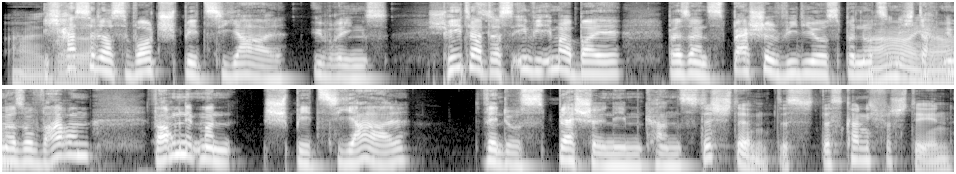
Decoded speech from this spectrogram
Also. Ich hasse das Wort Spezial übrigens. Peter hat das irgendwie immer bei, bei seinen Special-Videos benutzt ah, und ich dachte ja. mir immer so, warum, warum nimmt man Spezial, wenn du Special nehmen kannst? Das stimmt, das, das kann ich verstehen.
